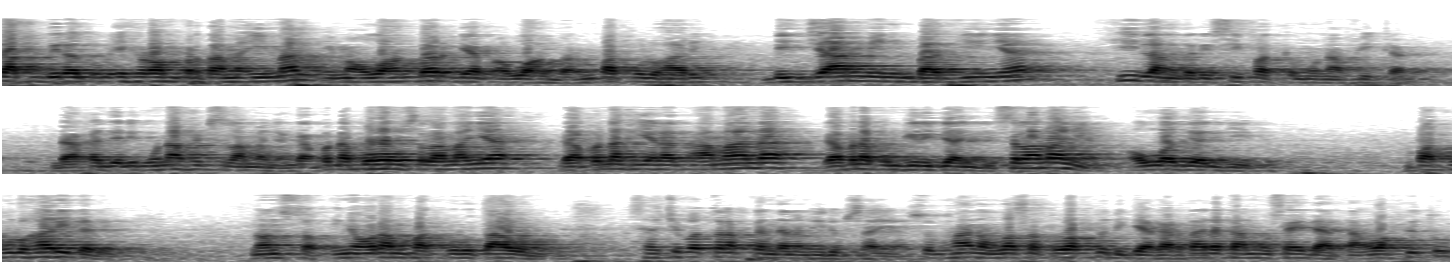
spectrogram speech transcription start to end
takbiratul ihram pertama imam, imam Allah Akbar, dia Allah Akbar. 40 hari dijamin baginya hilang dari sifat kemunafikan. Tidak akan jadi munafik selamanya. Gak pernah bohong selamanya. Gak pernah khianat amanah. Gak pernah pungkiri janji. Selamanya. Allah janji itu. 40 hari tadi. Non-stop. Ini orang 40 tahun. Saya coba terapkan dalam hidup saya. Subhanallah satu waktu di Jakarta ada tamu saya datang. Waktu itu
